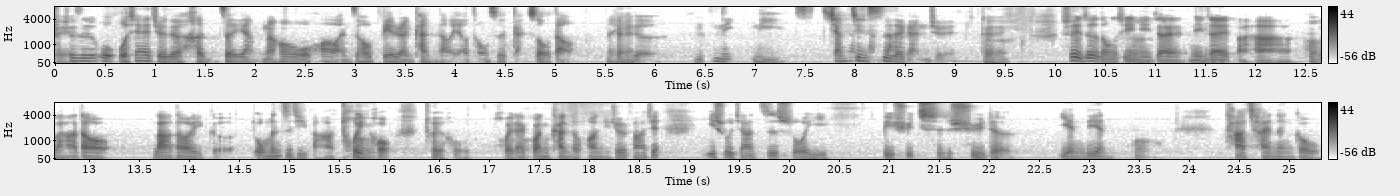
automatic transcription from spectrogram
对，就是我我现在觉得很这样，然后我画完之后，别人看到也要同时感受到那一个你你相近似的感觉。对，所以这个东西，你在你在把它拉到拉到一个，我们自己把它退后退后回来观看的话，你就会发现，艺术家之所以必须持续的演练，哦，他才能够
